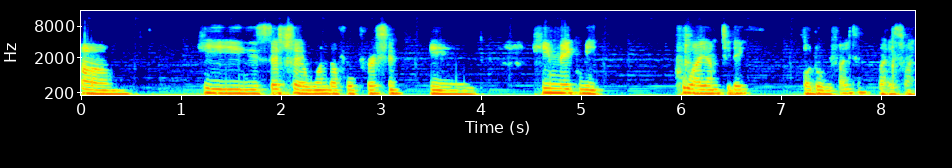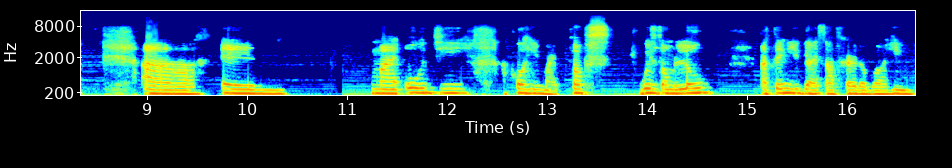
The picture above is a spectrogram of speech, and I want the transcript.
Um, he is such a wonderful person, and he made me who I am today. Although we're fighting, but it's fine. Uh, and my OG, I call him my pops, Wisdom Low. I think you guys have heard about him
